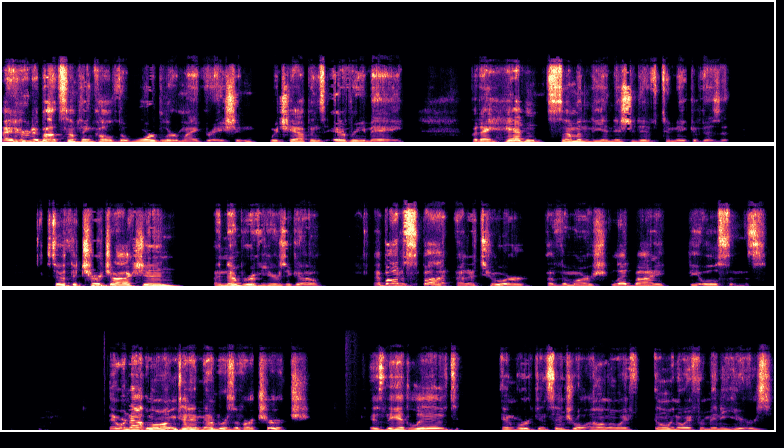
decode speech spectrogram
I'd heard about something called the warbler migration, which happens every May, but I hadn't summoned the initiative to make a visit. So at the church auction a number of years ago, I bought a spot on a tour of the marsh led by the Olsons. They were not longtime members of our church, as they had lived and worked in central Illinois, Illinois for many years,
